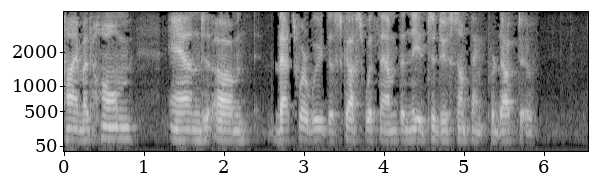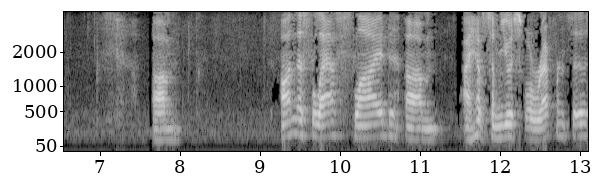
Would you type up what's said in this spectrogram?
time at home, and um, that's where we discuss with them the need to do something productive. Um, on this last slide, um, I have some useful references.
